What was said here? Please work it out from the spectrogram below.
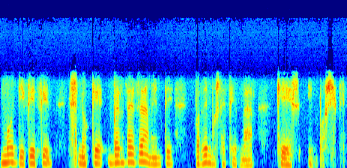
muy difícil, sino que verdaderamente podemos afirmar que es imposible.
